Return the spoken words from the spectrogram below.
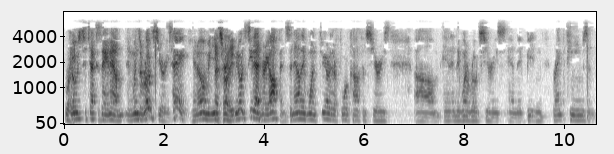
Right. goes to Texas A&M and wins a road series. Hey, you know, I mean, you, That's right. We don't see that very often. So now they've won three out of their four conference series, um, and, and they won a road series, and they've beaten ranked teams, and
